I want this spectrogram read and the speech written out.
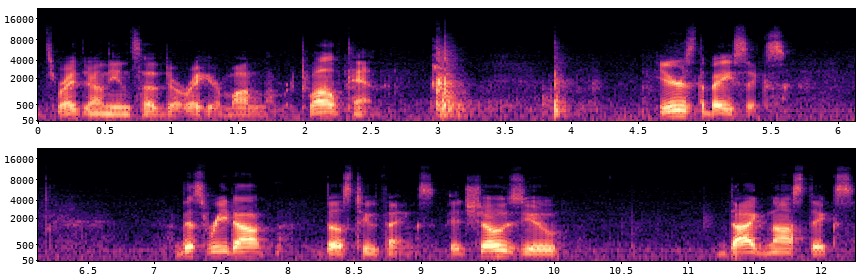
It's right there on the inside of the door, right here, model number 1210. Here's the basics. This readout does two things. It shows you diagnostics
